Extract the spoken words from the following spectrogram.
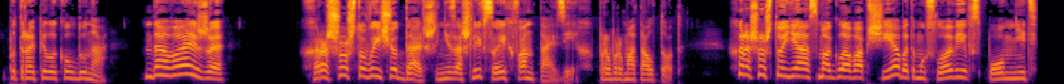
и поторопила колдуна. «Давай же!» «Хорошо, что вы еще дальше не зашли в своих фантазиях», — пробормотал тот. «Хорошо, что я смогла вообще об этом условии вспомнить»,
